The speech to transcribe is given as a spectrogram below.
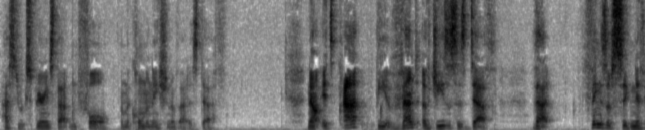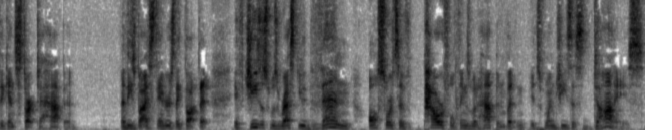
has to experience that in full, and the culmination of that is death. Now, it's at the event of Jesus' death that things of significance start to happen. And these bystanders, they thought that if Jesus was rescued, then all sorts of powerful things would happen. But it's when Jesus dies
